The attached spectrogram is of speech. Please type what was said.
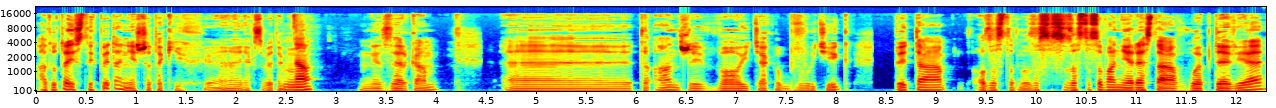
a tutaj z tych pytań jeszcze takich, e, jak sobie tak no. nie zerkam, to Andrzej Wojciak lub Wójcik pyta o zastosowanie resta w webdevie,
